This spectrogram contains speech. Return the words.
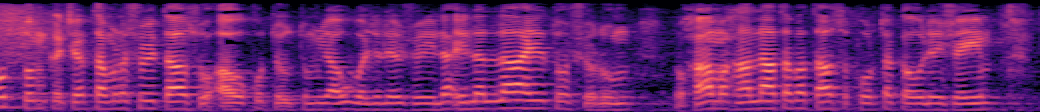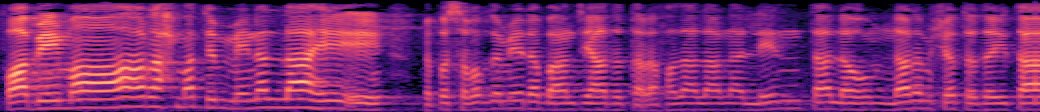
متم ک چرته مړ شوي تاسو او قتلتم یا وجل شوي لا الا الله تشرون نو خامخ الله تبا تاسو پورته کولې شي فبما رحمت من الله په سبب د مهربان زیاده طرف د الله نه لنت لهم نرم شت دیتا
